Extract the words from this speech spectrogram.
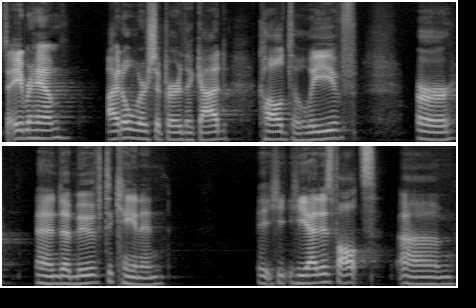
So, Abraham, idol worshiper that God called to leave Ur and to move to Canaan. He, he had his faults, um,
